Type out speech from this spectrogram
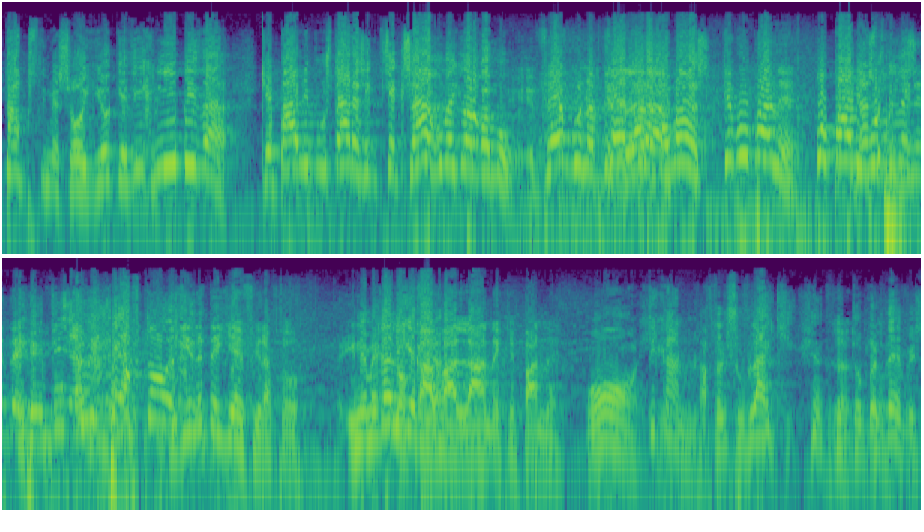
τάπ στη Μεσόγειο και δείχνει ήμπιδα. Και πάνε οι πουστάρε και τις εξάγουμε, Γιώργο μου. Φεύγουν από την Φεύγουν Ελλάδα. από εμάς. Και πού πάνε; Πού πάνε, Να πού σου πω, πάνε. γίνεται, πού Τι- πάνε. αυτό. γίνεται γέφυρα αυτό. Είναι μεγάλη Το γέφυρα. καβαλάνε και πάνε. Όχι. Τι κάνουνε; Αυτό είναι σουβλάκι. Τον ποιο; μπερδεύεις.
